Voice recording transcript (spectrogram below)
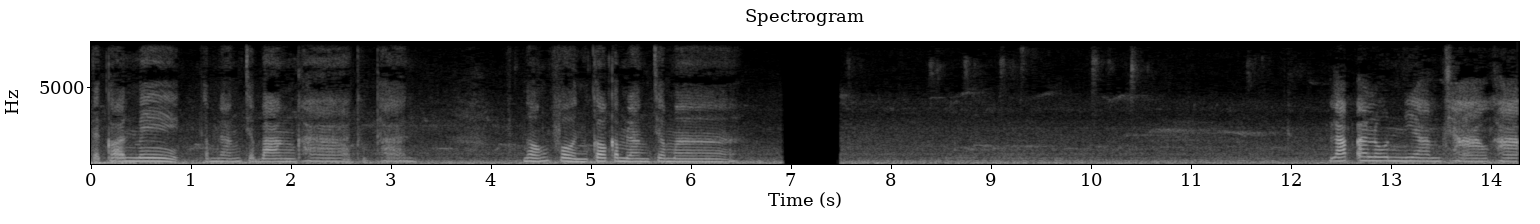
แต่ก้อนเมฆกำลังจะบังค่ะทุกท่าน น้องฝนก็กำลังจะมา รับอรุณยามเช้าค่ะ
